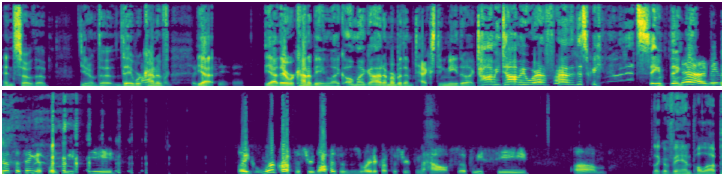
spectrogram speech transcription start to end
and so the you know the they were kind of yeah yeah. they were kind of being like, "Oh my god!" I remember them texting me. They're like, "Tommy, Tommy, we're the front of the disc." Same thing. Yeah, I mean that's the thing. It's like we see, like we're across the street. The office is right across the street from the house. So if we see, um, Like a van pull up.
